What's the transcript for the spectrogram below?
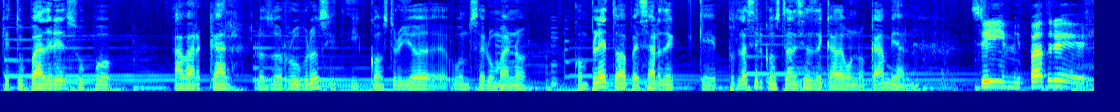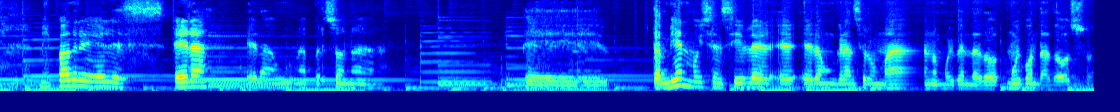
que tu padre supo abarcar los dos rubros y, construyó un ser humano completo a pesar de que pues las circunstancias de cada uno cambian, ¿no? Sí, mi padre, mi padre él era, era una persona eh, también muy sensible, e, era un gran ser humano, muy, muy bondadoso,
